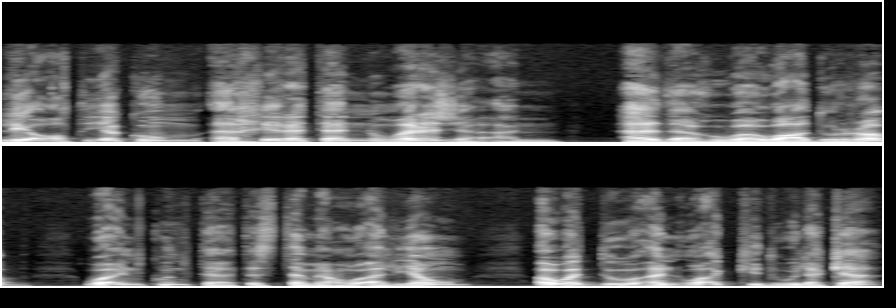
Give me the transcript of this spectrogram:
لأعطيكم آخرة ورجاء. هذا هو وعد الرب وإن كنت تستمع اليوم أود أن أؤكد لك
